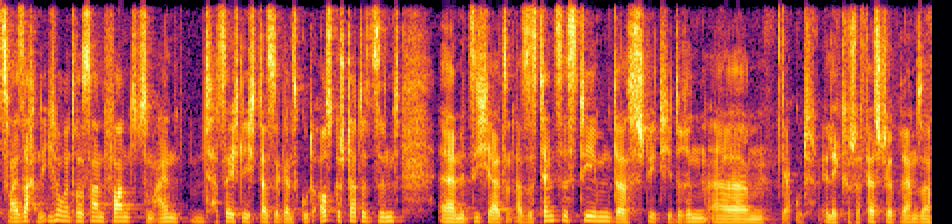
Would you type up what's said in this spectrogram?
zwei Sachen, die ich noch interessant fand. Zum einen tatsächlich, dass sie ganz gut ausgestattet sind äh, mit Sicherheits- und Assistenzsystemen. Das steht hier drin. Ähm, ja gut, elektrische Feststellbremse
